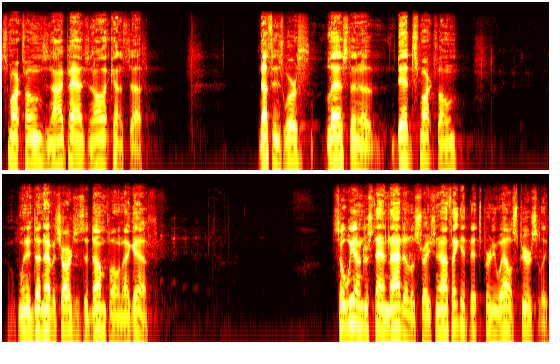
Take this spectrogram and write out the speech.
smartphones and iPads and all that kind of stuff. Nothing's worth less than a dead smartphone. When it doesn't have a charge, it's a dumb phone, I guess. So we understand that illustration, and I think it fits pretty well spiritually.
